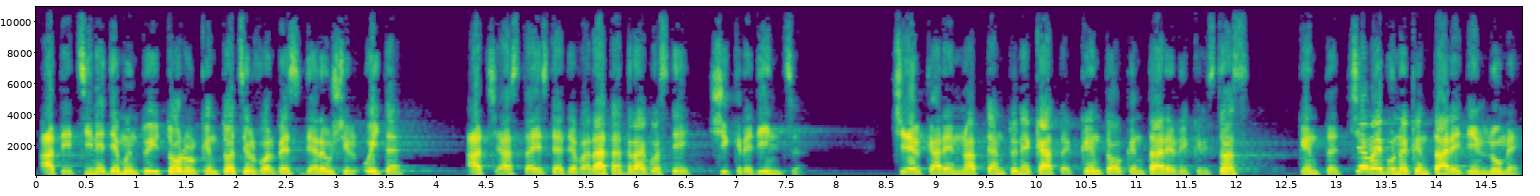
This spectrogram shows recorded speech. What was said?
a te ține de Mântuitorul când toți îl vorbesc de rău și îl uită, aceasta este adevărata dragoste și credință. Cel care în noaptea întunecată cântă o cântare lui Hristos, cântă cea mai bună cântare din lume.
